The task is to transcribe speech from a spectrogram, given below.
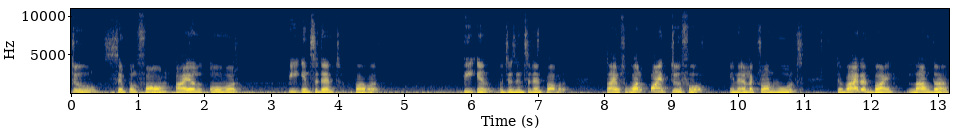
to simple form IL over P incident power P in which is incident power times 1.24 in electron volts divided by lambda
